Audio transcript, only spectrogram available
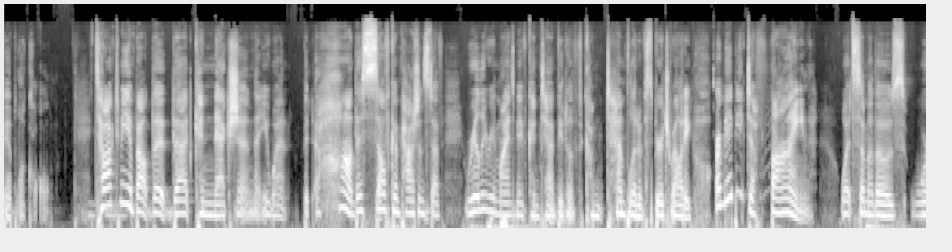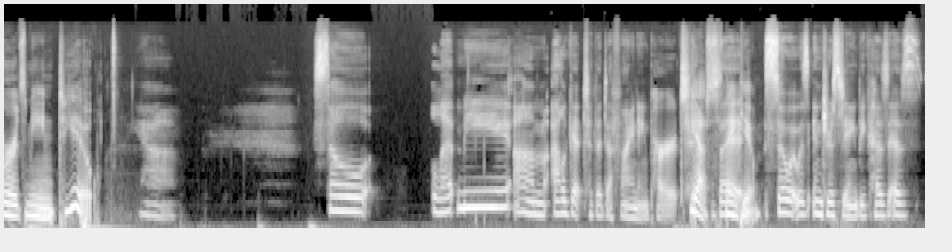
biblical. Talk to me about the that connection that you went. But huh, this self compassion stuff really reminds me of contemplative contemplative spirituality, or maybe define what some of those words mean to you. Yeah. So let me um I'll get to the defining part. Yes, thank you. So it was interesting because as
